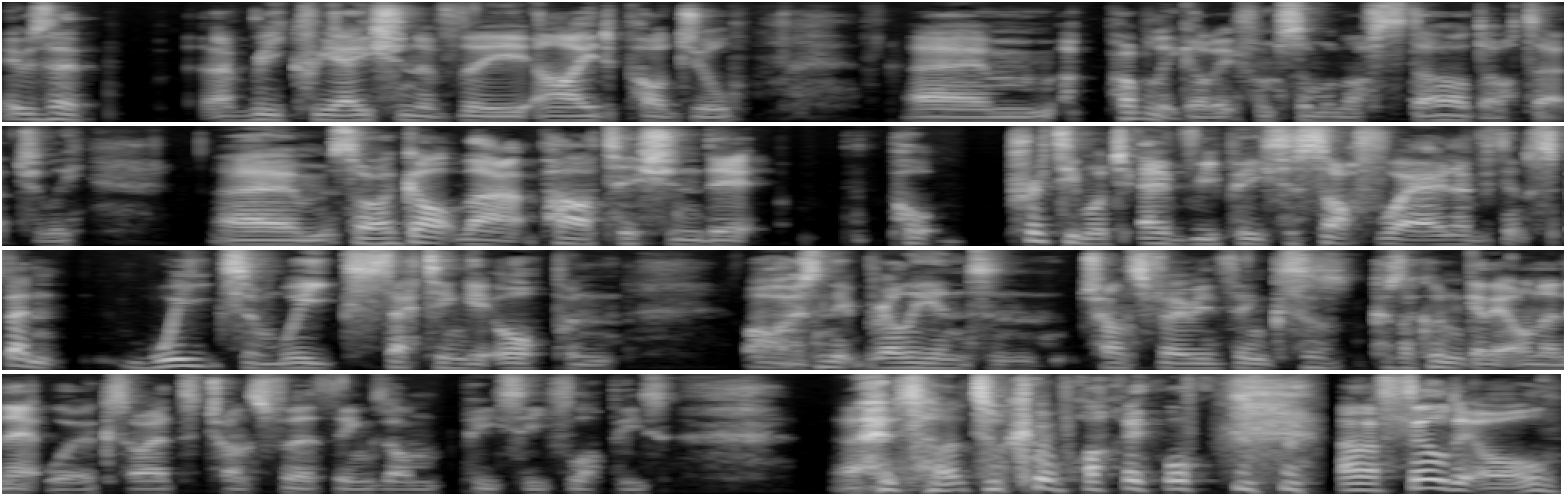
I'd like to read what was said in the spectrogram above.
It was a, a recreation of the IDE podule um, I probably got it from someone off Stardot actually. Um, so I got that, partitioned it, put pretty much every piece of software and everything. Spent weeks and weeks setting it up and oh, isn't it brilliant? And transferring things because I couldn't get it on a network, so I had to transfer things on PC floppies. Uh, so it took a while, and I filled it all,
